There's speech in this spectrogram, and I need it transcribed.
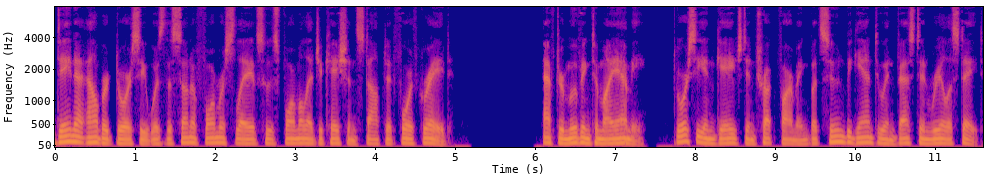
Dana Albert Dorsey was the son of former slaves whose formal education stopped at fourth grade. After moving to Miami, Dorsey engaged in truck farming but soon began to invest in real estate.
